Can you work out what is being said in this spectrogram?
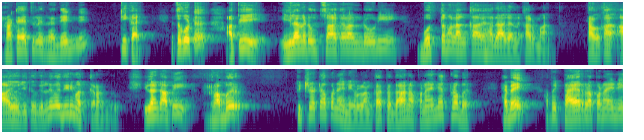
රට ඇතුළේ රැඳෙන්නේ ටිකයි. එතකොට අපි ඊළඟට උත්සා කරන්න ඕනි බොත්තම ලංකාවේ හදාගන්න කර්මාන්ත. තව ආයෝජික ගල්ලව දිරිමත් කරන්න. ඊළඟට අපි රබර් පිටරට අපනයනය කර ලංකාවේ ප්‍රධාන අපනයනයක් රබර්. හැබැයි අපි ටයර් අපනයනය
